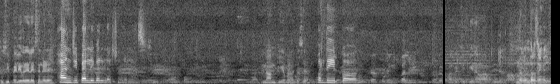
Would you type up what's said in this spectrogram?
ਤੁਸੀਂ ਪਹਿਲੀ ਵਾਰ ਇਲੈਕਸ਼ਨ ਲੜੇ? ਹਾਂਜੀ ਪਹਿਲੀ ਵਾਰ ਇਲੈਕਸ਼ਨ ਲੜੀ ਸੀ ਨਾਮ ਕੀ ਹੈ ਆਪਣਾ ਦੱਸਿਆ ਪ੍ਰਦੀਪ ਕੌਰ। ਹਾਂ ਵੀਰ ਜੀ ਕੀ ਨਾਮ ਹੈ ਆਪ ਜੀ ਦਾ? ਨਰਿੰਦਰ ਸਿੰਘ ਜੀ।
